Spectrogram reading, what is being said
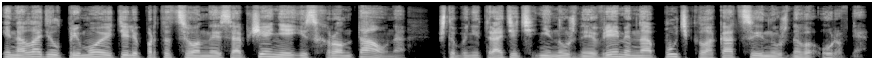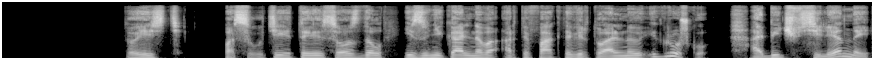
и наладил прямое телепортационное сообщение из Хронтауна, чтобы не тратить ненужное время на путь к локации нужного уровня. То есть по сути, ты создал из уникального артефакта виртуальную игрушку, а бич Вселенной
